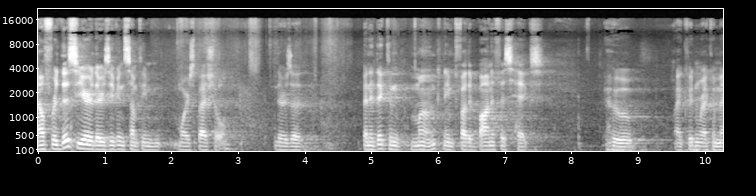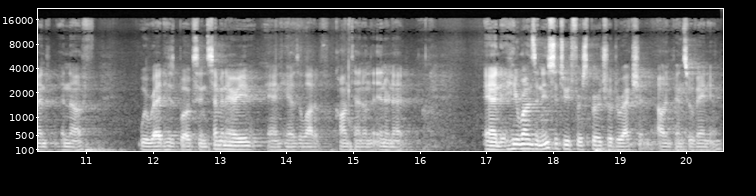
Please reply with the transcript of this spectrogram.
Now, for this year, there's even something more special. There's a Benedictine monk named Father Boniface Hicks, who I couldn't recommend enough. We read his books in seminary, and he has a lot of content on the internet. And he runs an institute for spiritual direction out in Pennsylvania.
